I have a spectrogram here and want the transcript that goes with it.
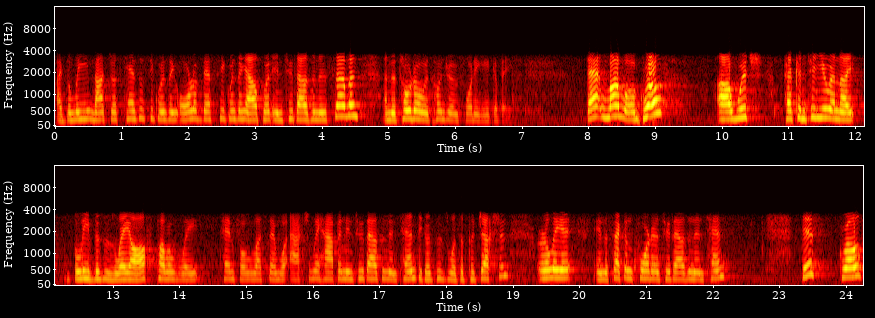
I believe not just cancer sequencing, all of their sequencing output in 2007, and the total is 140 gigabases. That level of growth, uh, which had continued, and I believe this is way off, probably tenfold less than what actually happened in 2010 because this was a projection earlier in the second quarter of 2010. This growth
